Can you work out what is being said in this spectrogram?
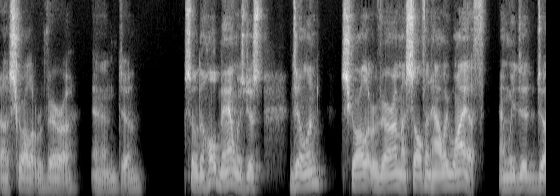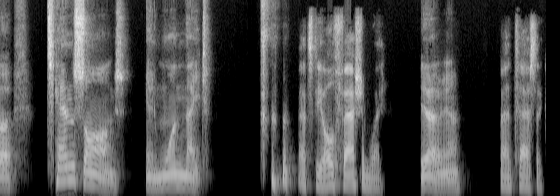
uh, Scarlett Rivera. And um, so the whole band was just Dylan, Scarlett Rivera, myself, and Howie Wyeth. And we did uh, 10 songs in one night. That's the old fashioned way. Yeah, yeah. Fantastic.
